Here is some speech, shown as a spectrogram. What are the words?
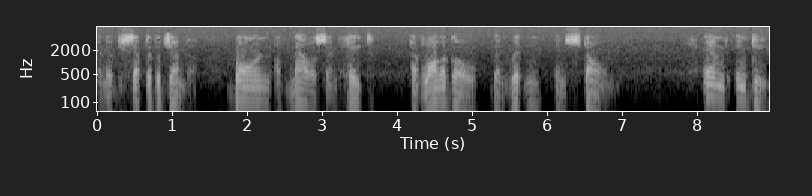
and their deceptive agenda, born of malice and hate, have long ago been written in stone. And indeed,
